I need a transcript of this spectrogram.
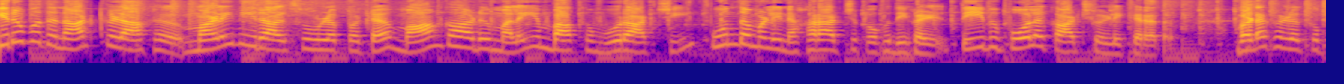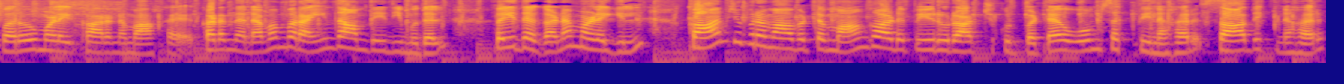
இருபது நாட்களாக மழைநீரால் சூழப்பட்ட மாங்காடு மலையம்பாக்கம் ஊராட்சி பூந்தமல்லி நகராட்சி பகுதிகள் தீவு போல காட்சியளிக்கிறது வடகிழக்கு பருவமழை காரணமாக கடந்த நவம்பர் ஐந்தாம் தேதி முதல் பெய்த கனமழையில் காஞ்சிபுரம் மாவட்டம் மாங்காடு பேரூராட்சிக்குட்பட்ட ஓம் சக்தி நகர் சாதிக் நகர்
